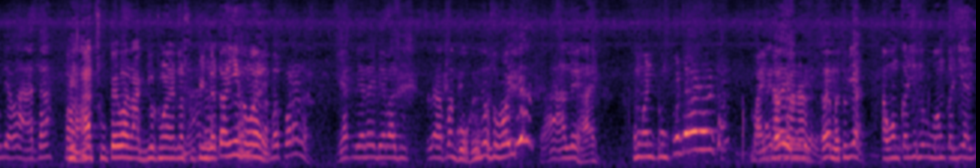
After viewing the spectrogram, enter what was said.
શું લેવા હતા પણ હાથ છૂટાવા રાખજો થોડા એટલે છૂટી જતા નહીં અમારે. ખબર પડે ને. એક બે નહીં બે બાજુ. એટલે આપણે ઘોઘરી તો સોરો યાર હા હાલે હાય. હું મને ટૂંકો દેવાનો હતો માઇક નાખવાના. એ મથુરિયા આ ઓમ કરજી થોડું ઓમ કરજી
